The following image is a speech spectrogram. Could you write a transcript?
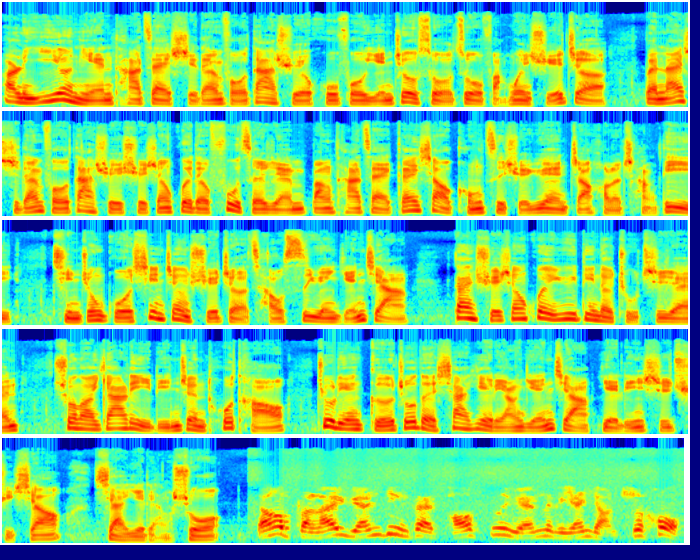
二零一二年他在史丹佛大学胡佛研究所做访问学者，本来史丹佛大学学生会的负责人帮他在该校孔子学院找好了场地，请中国宪政学者曹思源演讲。但学生会预定的主持人受到压力，临阵脱逃，就连隔周的夏叶良演讲也临时取消。夏叶良说：“然后本来原定在曹思源那个演讲之后，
